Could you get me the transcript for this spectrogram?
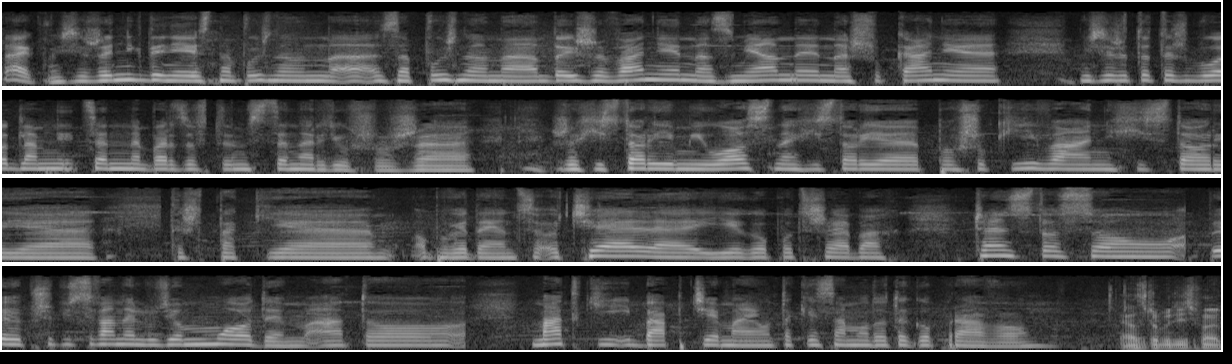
Tak, myślę, że nigdy nie jest na późno, na, za późno na dojrzewanie, na zmiany, na szukanie. Myślę, że to też było dla mnie cenne bardzo w tym scenariuszu, że, że historie miłosne, historie poszukiwań, historie też takie opowiadające o ciele i jego potrzebach, często są y, przypisywane ludziom młodym, a to matki i babcie mają takie samo do tego prawo. Zrobiliśmy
